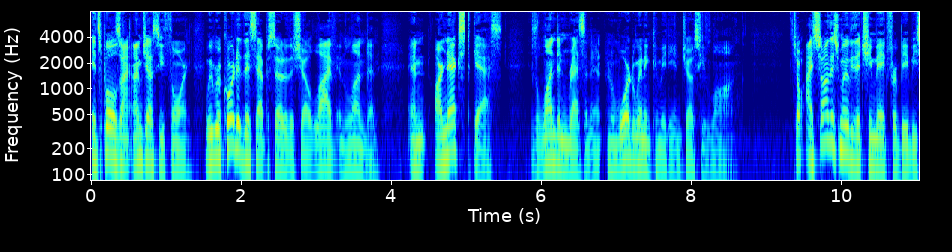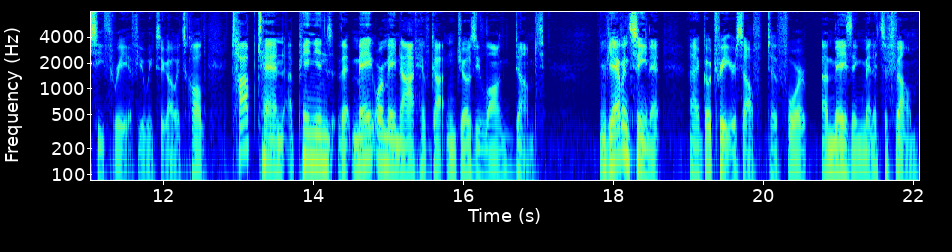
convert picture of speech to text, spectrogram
It's Bullseye. I'm Jesse Thorne. We recorded this episode of the show live in London, and our next guest is a London resident and award winning comedian, Josie Long. So I saw this movie that she made for BBC Three a few weeks ago. It's called Top 10 Opinions That May or May Not Have Gotten Josie Long Dumped. If you haven't seen it, uh, go treat yourself to four amazing minutes of film.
